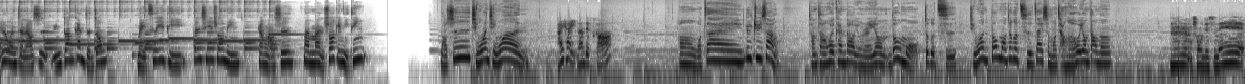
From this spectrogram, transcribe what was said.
日文诊疗室云端看诊中，每次一题分析说明，让老师慢慢说给你听。老师，请问，请问，はいはい、何ですか？嗯，我在日剧上 常常会看到有人用 “domo” 这个词，请问 “domo” 这个词在什么场合会用到呢？嗯，そうですね。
